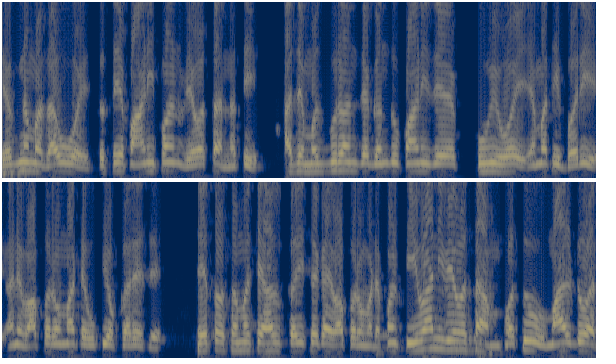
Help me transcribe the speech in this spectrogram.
યજ્ઞમાં જવું હોય તો તે પાણી પણ વ્યવસ્થા નથી. આજે મજબૂરન જે ગંદુ પાણી જે કુવી હોય એમાંથી ભરી અને વાપરવા માટે ઉપયોગ કરે છે. તે તો સમસ્યા હલ કરી શકાય વાપરવા માટે. પણ પીવાની વ્યવસ્થા, પશુ, માલઢોર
